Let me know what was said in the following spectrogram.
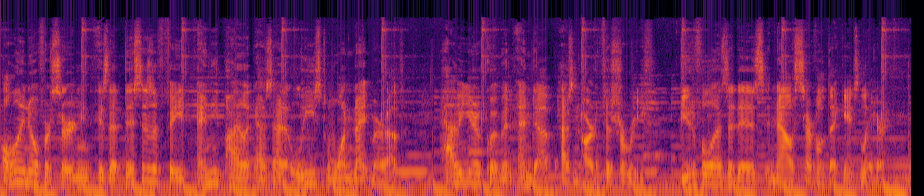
All I know for certain is that this is a fate any pilot has had at least one nightmare of having your equipment end up as an artificial reef, beautiful as it is now several decades later.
